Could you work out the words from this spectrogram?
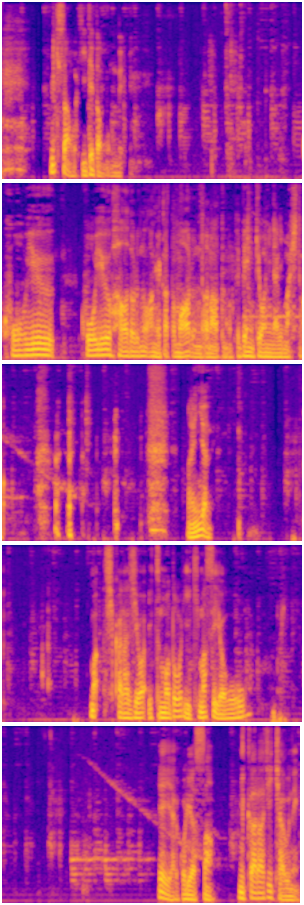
みきさんは聞いてたもんね。こういう、こういうハードルの上げ方もあるんだなと思って勉強になりました。なんやねん。ま、力じはいつも通り行きますよ。いやいや、ゴリアスさん。ミカラジちゃうねん。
